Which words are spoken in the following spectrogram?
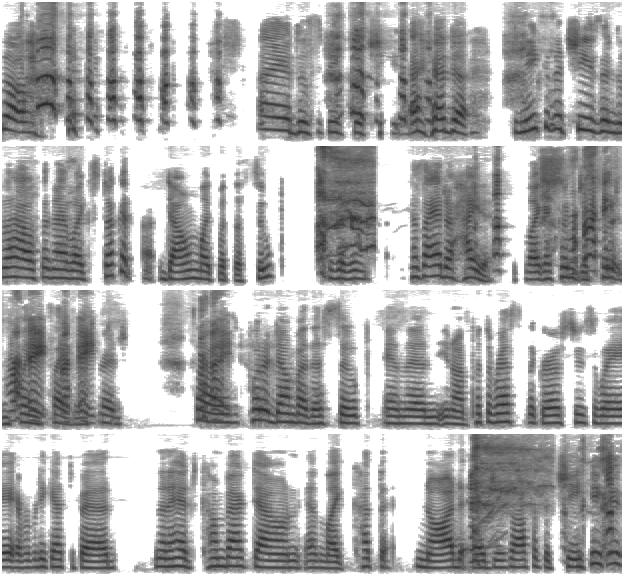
So I had to speak the cheese. I had to sneak the cheese into the house and I like stuck it uh, down like with the soup because I I had to hide it. Like I couldn't just put it in plain right, sight in the fridge. So Right. I put it down by the soup and then, you know, I put the rest of the groceries away. Everybody got to bed. And then I had to come back down and like cut the gnawed edges off of the cheese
